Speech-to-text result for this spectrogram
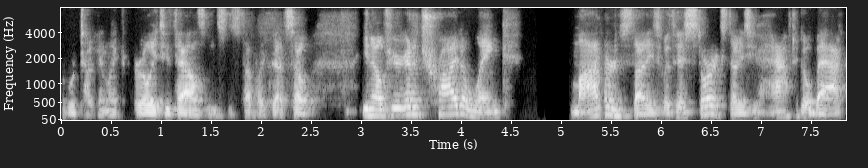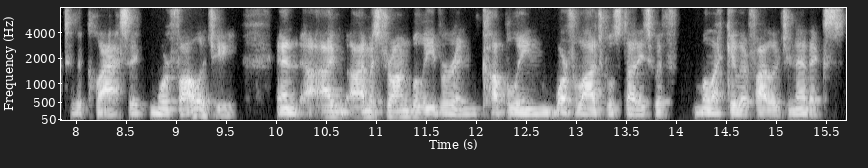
We're talking like early 2000s and stuff like that. So, you know, if you're going to try to link modern studies with historic studies, you have to go back to the classic morphology. And I'm, I'm a strong believer in coupling morphological studies with molecular phylogenetics.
